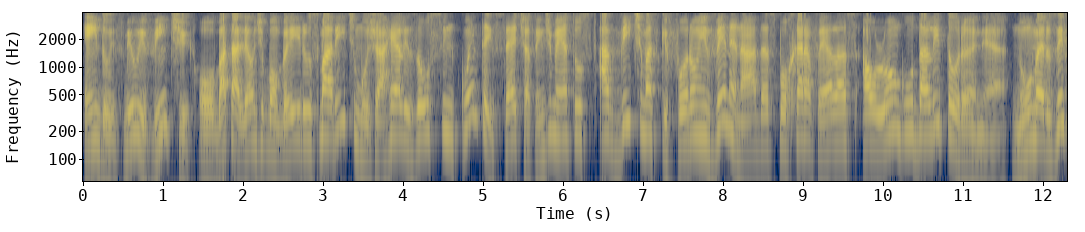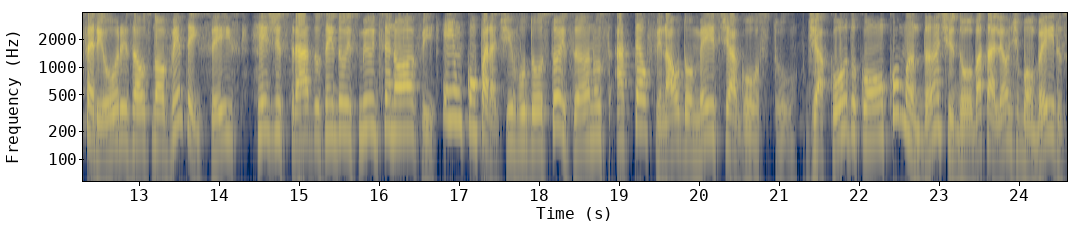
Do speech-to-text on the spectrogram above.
Em 2020 2020, o Batalhão de Bombeiros Marítimos já realizou 57 atendimentos a vítimas que foram envenenadas por caravelas ao longo da litorânea, números inferiores aos 96 registrados em 2019, em um comparativo dos dois anos até o final do mês de agosto. De acordo com o comandante do Batalhão de Bombeiros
